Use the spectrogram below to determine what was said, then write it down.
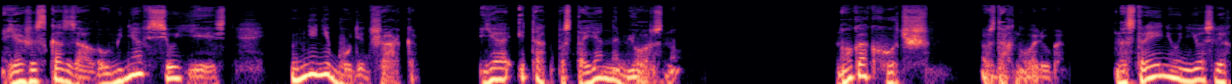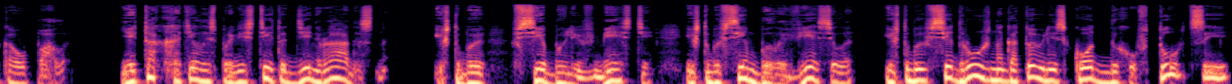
Я же сказала, у меня все есть, мне не будет жарко. Я и так постоянно мерзну. — Ну, как хочешь, — вздохнула Люба. Настроение у нее слегка упало. Ей так хотелось провести этот день радостно, и чтобы все были вместе, и чтобы всем было весело, и чтобы все дружно готовились к отдыху в Турции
